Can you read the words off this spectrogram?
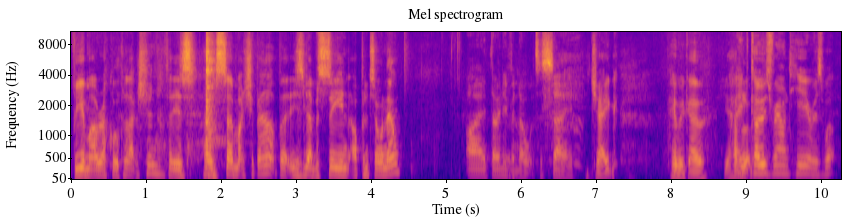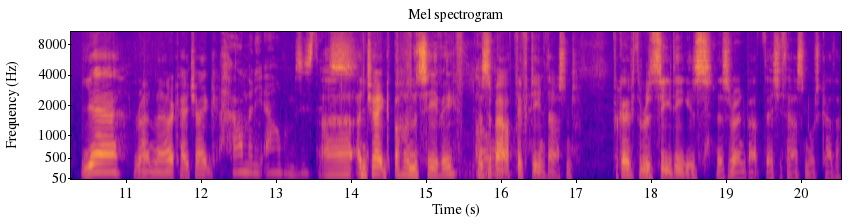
view my record collection that he's heard so much about, but he's never seen up until now. I don't even know what to say. Jake, here we go. You have a It look. goes round here as well. Yeah, round there, okay, Jake? How many albums is this? Uh, and Jake, behind the TV, there's Oh. about 15,000. If we go through the CDs, there's around about 30,000 altogether.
